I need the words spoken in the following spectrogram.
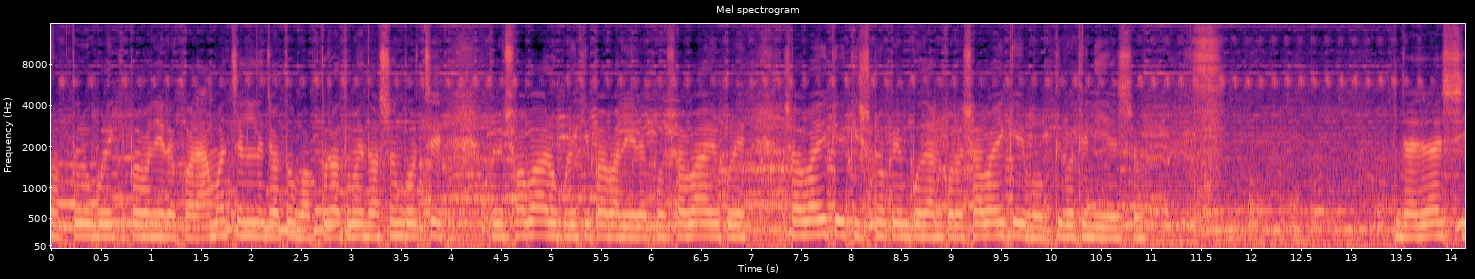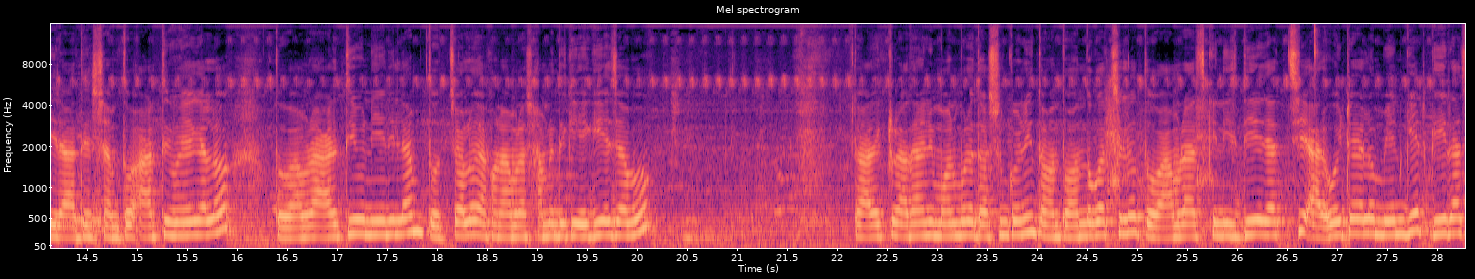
ভক্তের উপরে কৃপা বানিয়ে রাখো। আর আমার চ্যানেলে যত ভক্তরা তোমায় দর্শন করছে, তুমি সবার উপরে কৃপা বানিয়ে রাখো। সবার উপরে সবাইকে কৃষ্ণ প্রেম প্রদান করো, সবাইকে ভক্তিপথে নিয়ে এসো। জয় জয় শ্রী রাধে শ্যাম তো আরতি হয়ে গেল, তো আমরা আরতিও নিয়ে নিলাম। তো চলো এখন আমরা সামনের দিকে এগিয়ে যাব। তো আর একটু রাধারানী মন ভরে দর্শন করে নিই তখন তো অন্ধকার ছিল, তো আমরা আজকে নিচ দিয়ে যাচ্ছি। আর ওইটা হলো মেন গেট গিরিরাজ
